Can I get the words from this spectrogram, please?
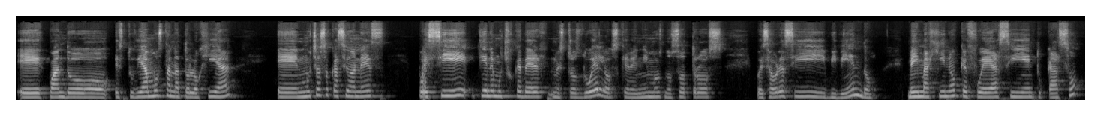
eh, cuando estudiamos tanatología, en muchas ocasiones, pues sí tiene mucho que ver nuestros duelos que venimos nosotros, pues ahora sí viviendo. Me imagino que fue así en tu caso.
